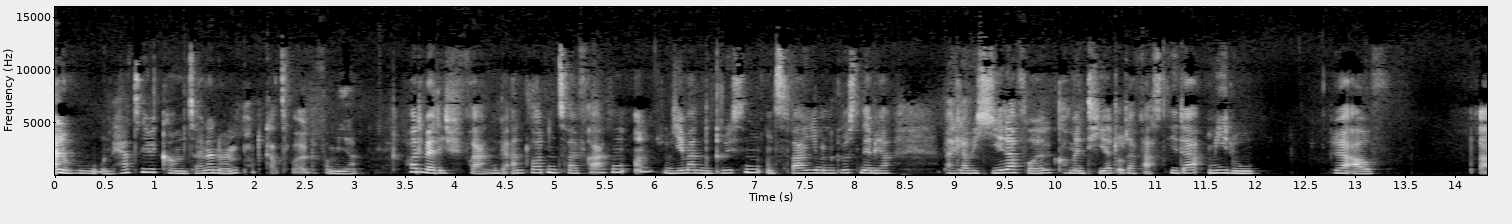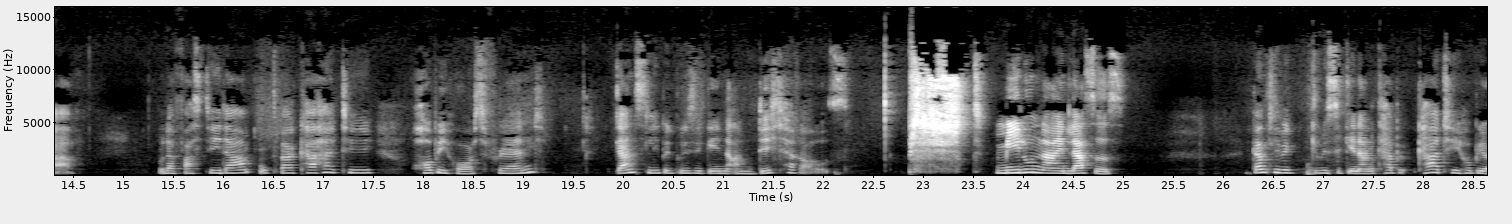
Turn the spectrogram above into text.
Hallo und herzlich willkommen zu einer neuen Podcast-Folge von mir. Heute werde ich Fragen beantworten, zwei Fragen und jemanden grüßen. Und zwar jemanden grüßen, der mir bei, glaube ich, jeder Folge kommentiert oder fast jeder. Milu, hör auf. Brav. Oder fast jeder. Und zwar KHT Hobby Horse Friend. Ganz liebe Grüße gehen an dich heraus. Psst, Milu, nein, lass es. Ganz liebe Grüße gehen an KT Hobby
